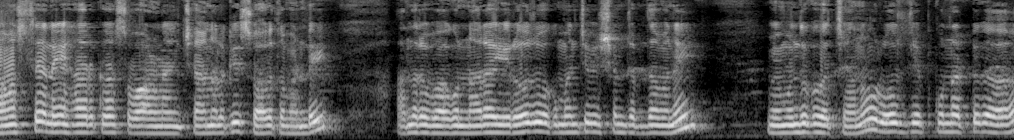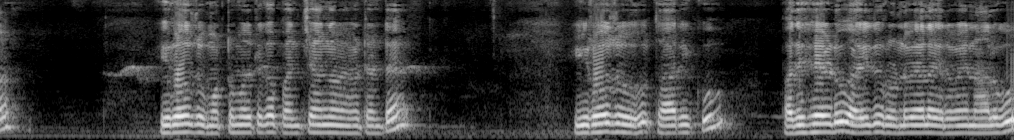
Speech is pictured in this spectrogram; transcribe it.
నమస్తే నేహార్కాస్ వాళ్ళ ఛానల్కి స్వాగతం అండి అందరూ బాగున్నారా? ఈరోజు ఒక మంచి విషయం చెప్దామని మేము ముందుకు వచ్చాను. రోజు చెప్పుకున్నట్టుగా ఈరోజు మొట్టమొదటిగా పంచాంగం ఏమిటంటే ఈరోజు తారీఖు పదిహేడు ఐదు రెండు వేల ఇరవై నాలుగు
